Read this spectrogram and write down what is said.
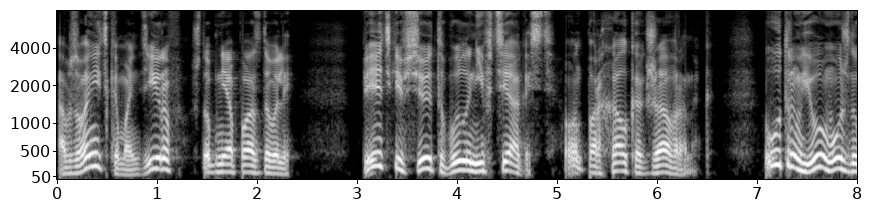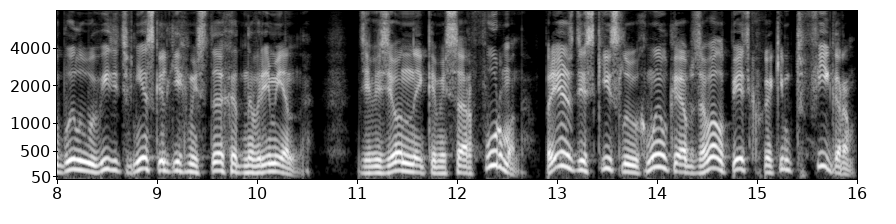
обзвонить командиров, чтобы не опаздывали. Петьке все это было не в тягость, он порхал как жаворонок. Утром его можно было увидеть в нескольких местах одновременно. Дивизионный комиссар Фурман прежде с кислой ухмылкой обзывал Петьку каким-то фигаром,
